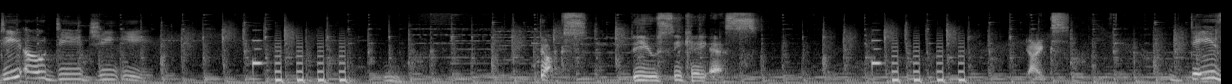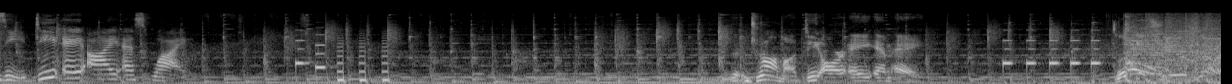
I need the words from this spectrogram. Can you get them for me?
D O D G E. Ducks. D U C K S. Yikes. Daisy. D A I S Y. Drama. D R A M A. Look at you go.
